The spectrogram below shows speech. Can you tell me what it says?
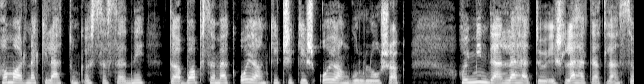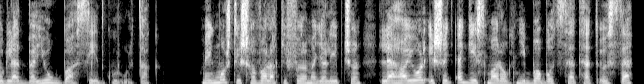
Hamar nekiláttunk összeszedni, de a babszemek olyan kicsik és olyan gurulósak, hogy minden lehető és lehetetlen szögletbe lyukba szétgurultak. Még most is, ha valaki fölmegy a lépcsőn, lehajol, és egy egész marognyi babot szedhet össze,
